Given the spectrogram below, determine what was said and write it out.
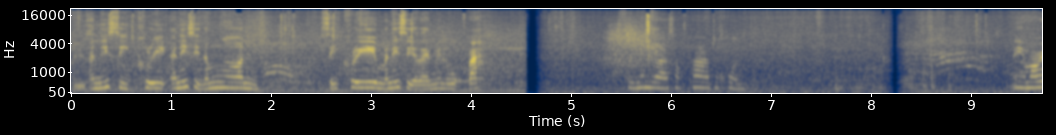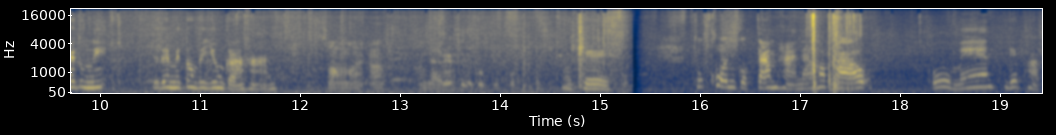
สีอันนี้สีครีมอันนี้สีน้ำเงิน สีครีม อันนี้สีอะไรไม่รู้ไปะซื้อน้ำยาซักผ้าทุกคน นี่มาไว้ตรงนี้ จะได้ไม่ต้องไปยุ่งกับอาหาร สองร้อยอะอันใหญ่ไหมโอเค ทุกคนกบตามหาน้ำมะพร้าว โอ้แม่นเรียบหัก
